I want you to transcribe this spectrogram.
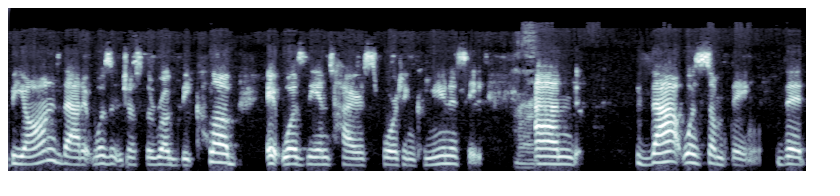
beyond that it wasn't just the rugby club. It was the entire sporting community. And that was something that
